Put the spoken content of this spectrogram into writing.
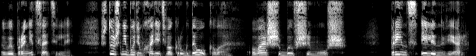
Вы проницательны. Что ж, не будем ходить вокруг да около. Ваш бывший муж, принц Эленвер,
